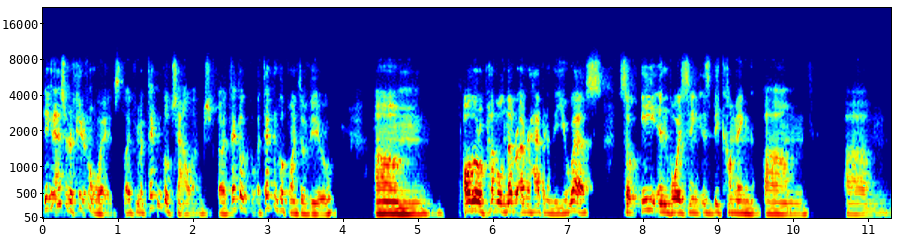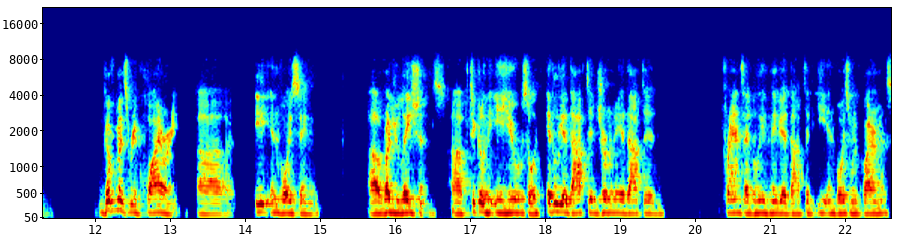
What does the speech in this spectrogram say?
you can answer it a few different ways. Like from a technical challenge, a technical, a technical point of view, um, although it probably will never ever happen in the US. So e-invoicing is becoming um, um, governments requiring uh, e-invoicing uh, regulations, uh, particularly in the EU. So like Italy adopted, Germany adopted, France, I believe, maybe adopted e-invoicing requirements,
